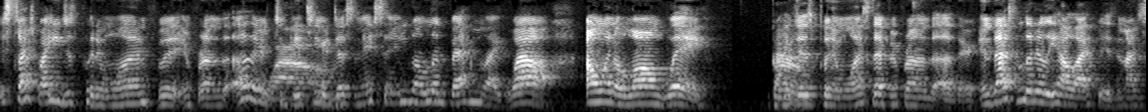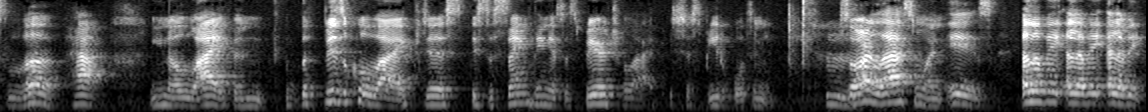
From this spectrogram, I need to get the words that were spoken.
It starts by you just putting one foot in front of the other to get to your destination. And you're gonna look back and be like, wow, I went a long way by Girl. just putting one step in front of the other. And that's literally how life is. And I just love how, you know, life and the physical life just is the same thing as the spiritual life. It's just beautiful to me. Mm. So our last one is elevate, elevate, elevate.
